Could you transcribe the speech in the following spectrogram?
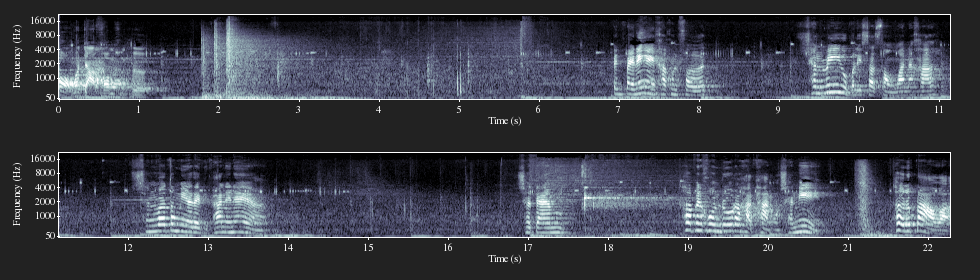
ออกมาจากคอมของเธอ เป็นไปได้ไงคะคุณเฟิร์ส ฉันไม่อยู่บริษัทสองวันนะคะ ฉันว่าต้องมีอะไรผิดพลาดแน่ๆอะเชอร์แตมเธอเป็นคนรู้รหัสผ่านของฉันนี่ เธอหรือเปล่าอะ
